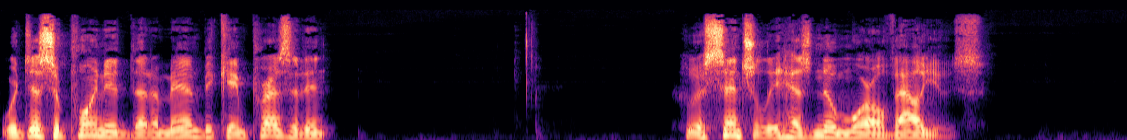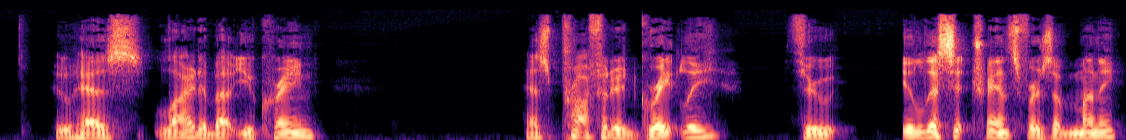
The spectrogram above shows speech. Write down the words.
We're disappointed that a man became president who essentially has no moral values, who has lied about Ukraine, has profited greatly through illicit transfers of money.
